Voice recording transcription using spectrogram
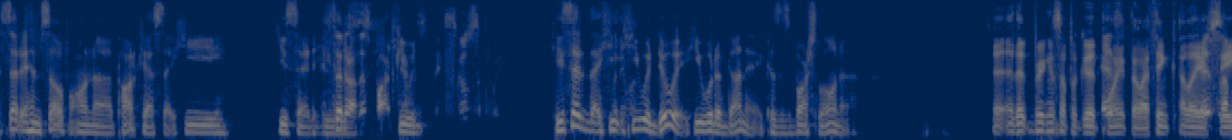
said it himself on a podcast that he he said he, He said it on this podcast he would exclusively. he said that he he he would do it he would have done it because it's Barcelona Uh, that brings up a good point, though. I think LAFC,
